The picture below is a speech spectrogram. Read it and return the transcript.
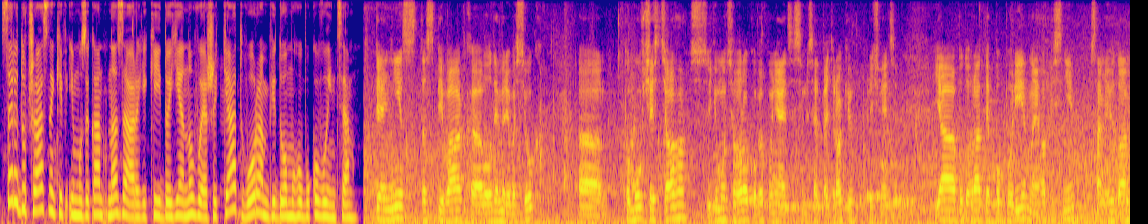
Серед учасників і музикант Назар, який дає нове життя творам відомого буковинця. Піаніст та співак е, Володимир Івасюк. Е, Тому в честь цього йому цього року виповняється 75 років річниця. Я буду грати по порі на його пісні, самі відомі.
